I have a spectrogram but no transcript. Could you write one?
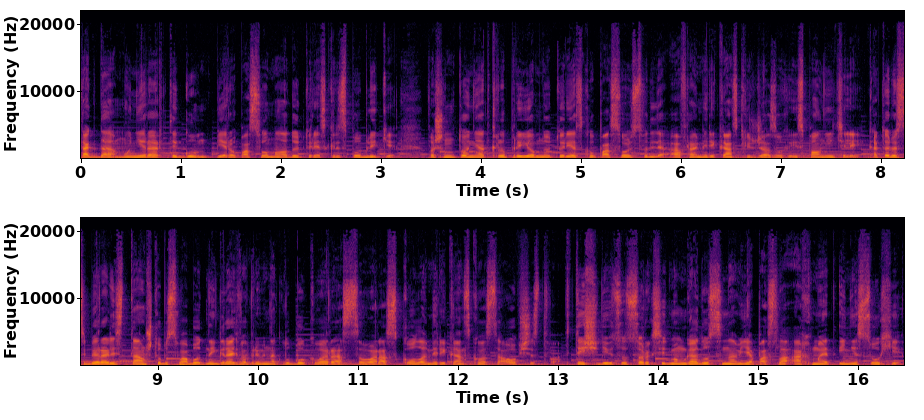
Тогда Мунир Артегун, первый посол молодой Турецкой республики, в Вашингтоне открыл приемную турецкого посольства для афроамериканских джазовых исполнителей, которые собирались там, чтобы свободно играть во времена глубокого расового раскола американского сообщества. В 1947 году сыновья сыновья посла Ахмед и Несухи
